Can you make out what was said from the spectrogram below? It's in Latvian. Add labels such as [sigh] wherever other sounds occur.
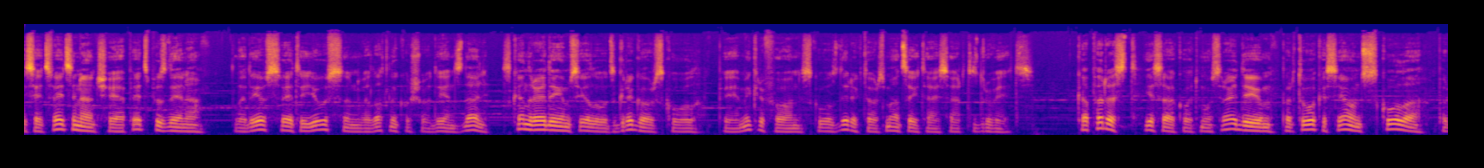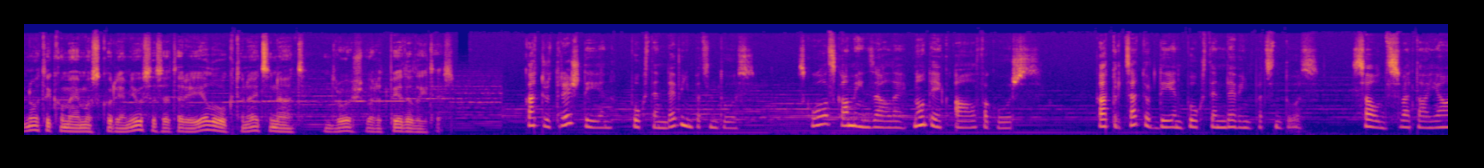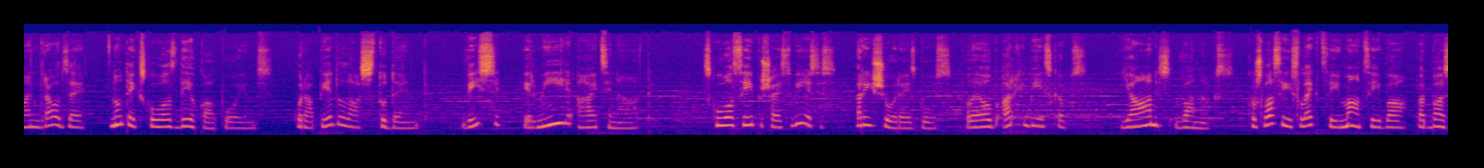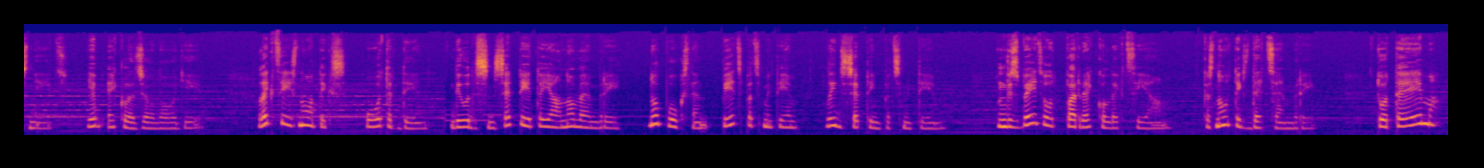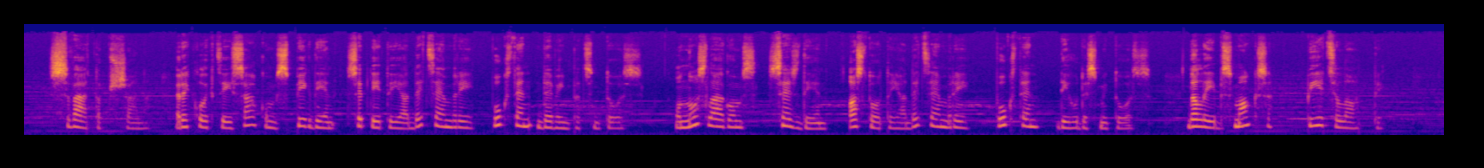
Esiet sveicināti šajā pēcpusdienā, lai Dievs sveiti jūs un vēl atlikušo dienas daļu. Skan rēdījums ielūdz Gregors skola pie mikrofona skolas direktors mācītājs Ārtas Druvietis. Kā parasti, iesākot mūsu raidījumu par to, kas jauns skolā, par notikumiem, uz kuriem jūs esat arī ielūgti un aicināti, droši varat piedalīties. Katru trešdienu, pulksten 19. skolas kamīnzālē notiek alfa kurs. Katru ceturtdienu, pulksten 19. Saldas svētā Jāņa draudzē notiek skolas dievkalpojums, kurā piedalās studenti. Visi ir mīri aicināti. Skolas īpašais viesis arī šoreiz būs Leoba arhibīskaps Jānis Vanaks, kurš lasīs lekciju mācībā par baznīcu, jeb eklezioloģiju. Lekcijas notiks otrdien, 27. novembrī no pulksten 15. līdz 17. Un visbeidzot par rekolekcijām, kas notiks decembrī. To tēma Svētapšana. Rekolekcijas sākums piekdien 7. decembrī pulksten 19. un noslēgums sestdien 8. decembrī pulksten 20. Dalības maksa 5 lati.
